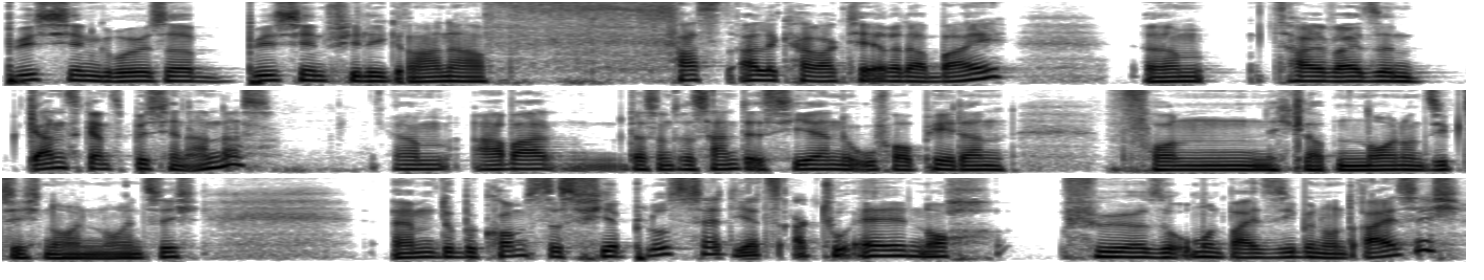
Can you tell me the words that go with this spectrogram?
bisschen größer, bisschen filigraner, fast alle Charaktere dabei. Ähm, teilweise ein ganz, ganz bisschen anders. Ähm, aber das Interessante ist hier eine UVP dann von, ich glaube, 79,99. Ähm, du bekommst das 4 Plus Set jetzt aktuell noch für so um und bei 37.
